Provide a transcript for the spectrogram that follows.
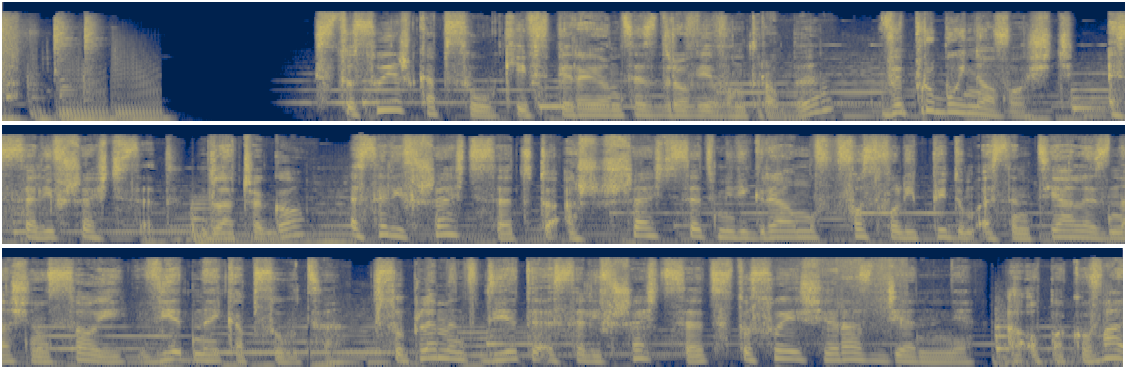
Stosujesz kapsułki wspierające zdrowie wątroby? Wypróbuj nowość. Esselif 600. Dlaczego? Esselif 600 to aż 600 mg fosfolipidum essentiale z nasion soi w jednej kapsułce. Suplement diety Esselif 600 stosuje się raz dziennie, a opakowanie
